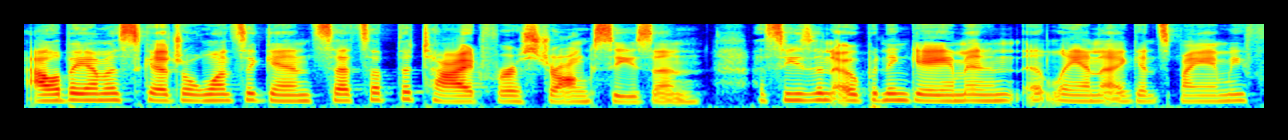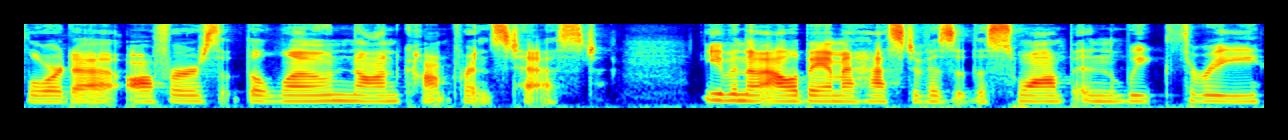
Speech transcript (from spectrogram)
Alabama's schedule once again sets up the tide for a strong season. A season opening game in Atlanta against Miami, Florida offers the lone non conference test. Even though Alabama has to visit the swamp in week three,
